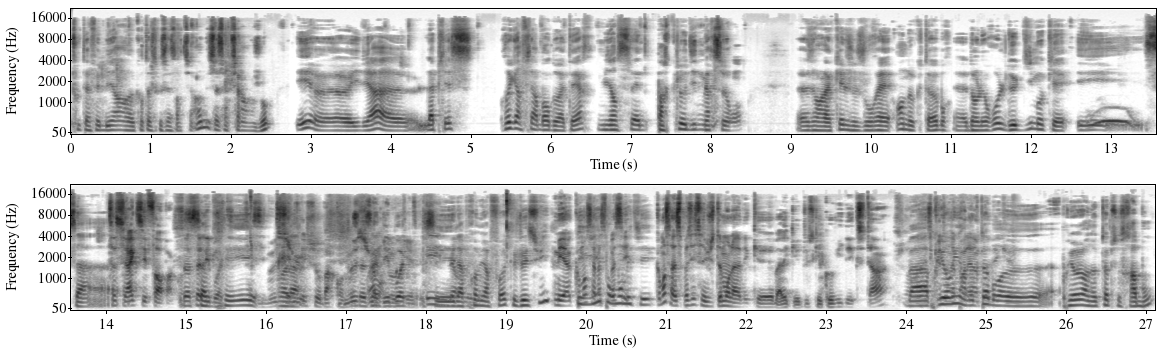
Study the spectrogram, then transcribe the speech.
tout à fait bien euh, quand est-ce que ça sortira, mais ça sortira un jour. Et euh, il y a euh, la pièce Regard fier Bordeaux à terre, mise en scène par Claudine Merceron, dans laquelle je jouerai en octobre euh, dans le rôle de Guy Moquet. Et ça, ça c'est vrai que c'est fort par contre. Ça, ça déboîte. crée, Ça, c'est voilà, Très chaud par contre. Monsieur, Ça, ça déboîte. c'est la première fois que je suis Mais euh, comment payé ça va se pour mon passer métier. Comment ça va se passer ça justement là avec euh, bah, avec euh, tout ce qui est Covid etc. Bah a priori en octobre, avec, euh, a priori en octobre ce sera bon.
